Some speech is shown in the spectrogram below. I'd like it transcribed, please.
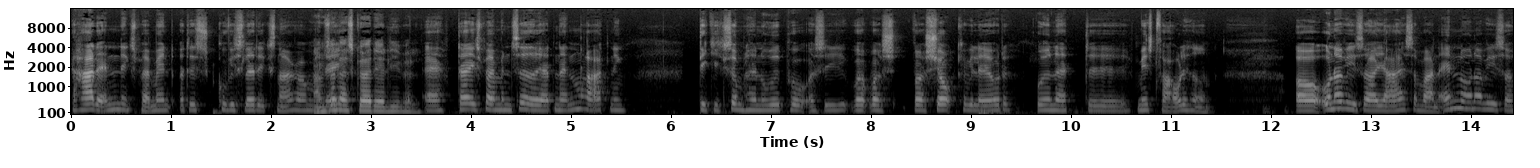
Jeg har et andet eksperiment, og det skulle vi slet ikke snakke om Jamen, i så dag. lad os gøre det alligevel. Ja, der eksperimenterede jeg den anden retning. Det gik simpelthen ud på at sige, hvor, hvor, hvor sjovt kan vi lave det, uden at øh, miste fagligheden. Og underviser og jeg, som var en anden underviser,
